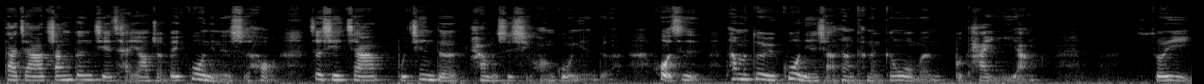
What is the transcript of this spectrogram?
大家张灯结彩要准备过年的时候，这些家不见得他们是喜欢过年的，或者是他们对于过年想象可能跟我们不太一样。所以，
